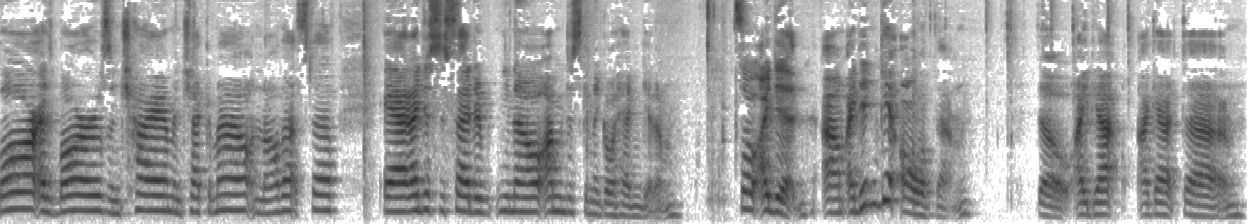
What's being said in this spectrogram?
bar, as bars and try them and check them out and all that stuff. And I just decided, you know, I'm just going to go ahead and get them. So I did. Um, I didn't get all of them, though. I got, I got, um,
